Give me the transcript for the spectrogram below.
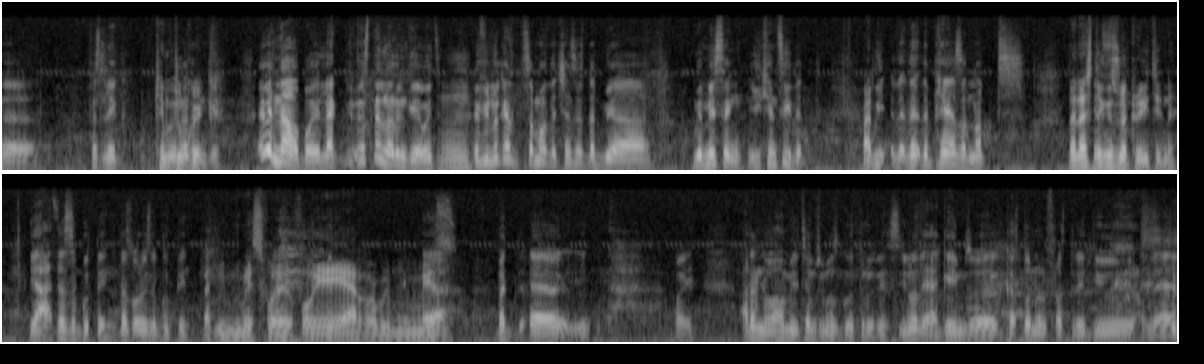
uh, first leg Came we too quick. Even now, boy, like we're still not in gear. Wait, Mm. if you look at some of the chances that we are we're missing, you can see that But- we, the, the, players are not. The nice thing is we're creating, eh? Yeah, that's a good thing. That's always a good thing. That we miss for for air, we miss. Yeah. But uh, boy, I don't know how many times we must go through this. You know, there are games where Gaston will frustrate you, and then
